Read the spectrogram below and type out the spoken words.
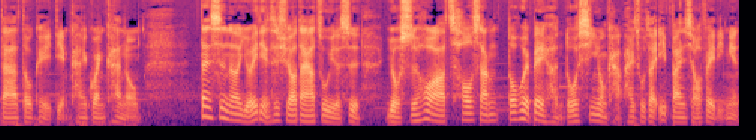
大家都可以点开观看哦。但是呢，有一点是需要大家注意的是，有时候啊，超商都会被很多信用卡排除在一般消费里面。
